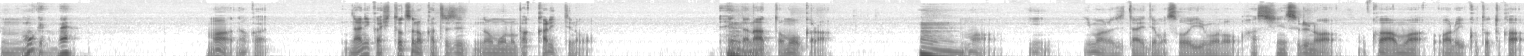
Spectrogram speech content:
うん思うけどね。まあなんか何か一つの形のものばっかりっていうのも変だなと思うから、うん。まあ今の時代でもそういうものを発信するのは僕はあんま悪いこととか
